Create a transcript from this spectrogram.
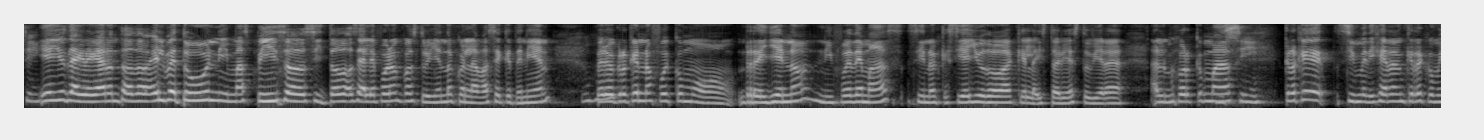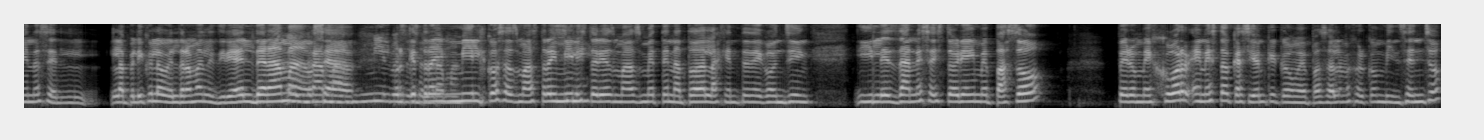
Sí. Y ellos le agregaron todo, el betún y más pisos y todo, o sea, le fueron construyendo con la base que tenían, pero creo que no fue como relleno ni fue de más, sino que sí ayudó a que la historia estuviera a lo mejor que más... Sí. Creo que si me dijeran que recomiendas el, la película o el drama, les diría el drama, El o sea, drama, mil veces porque trae drama. mil cosas más, trae mil Sí. historias más, meten a toda la gente de Gonjin y les dan esa historia y me pasó, pero mejor en esta ocasión que como me pasó a lo mejor con Vincenzo,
